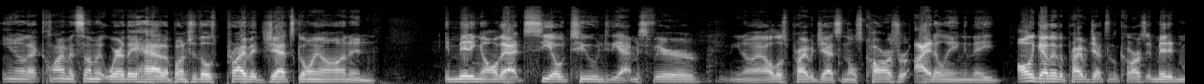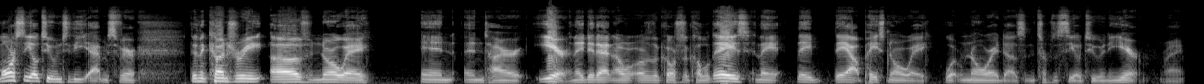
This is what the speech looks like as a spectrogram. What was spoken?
you know, that climate summit where they had a bunch of those private jets going on and emitting all that CO2 into the atmosphere. You know, all those private jets and those cars were idling, and they all together, the private jets and the cars emitted more CO2 into the atmosphere than the country of Norway in an entire year. And they did that over the course of a couple of days, and they they they outpaced Norway what Norway does in terms of CO2 in a year, right?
